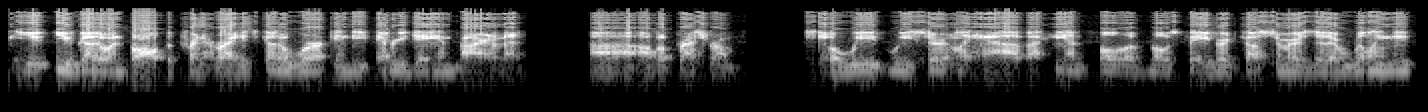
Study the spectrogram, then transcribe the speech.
you, you've got to involve the printer, right? It's got to work in the everyday environment uh, of a press room. So we, we certainly have a handful of most favored customers that are willing to,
